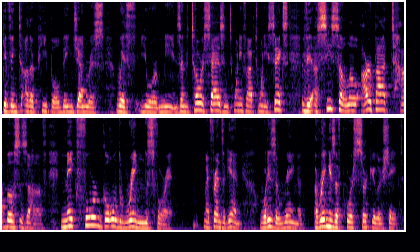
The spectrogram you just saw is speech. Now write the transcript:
giving to other people, being generous with your means. And the Torah says in 25 26, V'asisa lo arba tabos zahav. Make four gold rings for it. My friends, again, what is a ring? A, a ring is, of course, circular shaped.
